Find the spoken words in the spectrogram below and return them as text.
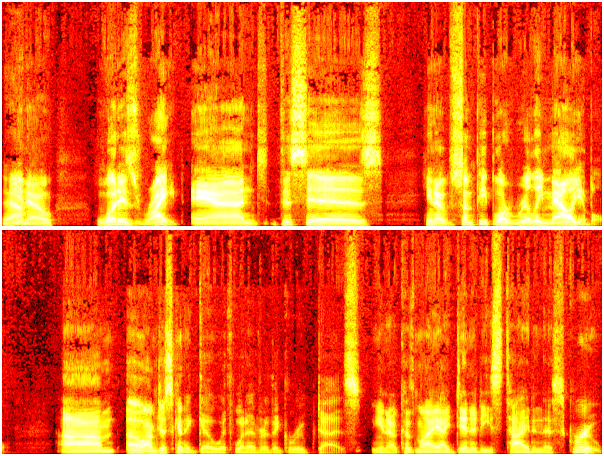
Yeah. you know what is right and this is you know some people are really malleable um, oh, I'm just going to go with whatever the group does, you know, because my identity's tied in this group.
